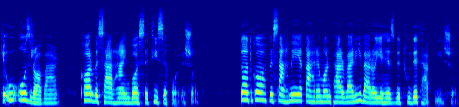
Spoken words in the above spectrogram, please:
که او عذر آورد کار به سرهنگ با ستی سپرده شد. دادگاه به صحنه قهرمان پروری برای حزب توده تبدیل شد.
